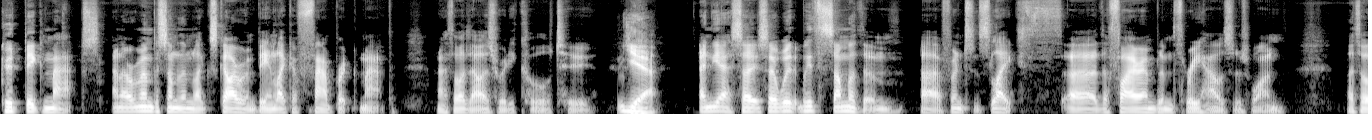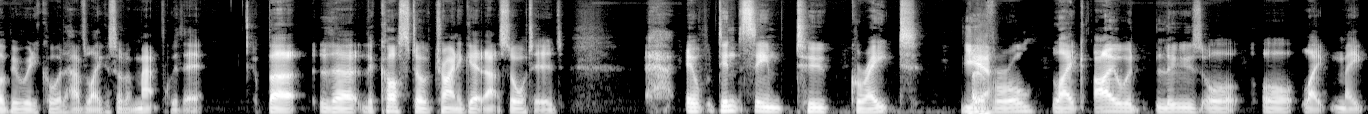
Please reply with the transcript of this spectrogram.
good big maps, and I remember some of them like Skyrim being like a fabric map, and I thought that was really cool too. Yeah, And yeah, so so with with some of them, uh, for instance, like uh, the Fire Emblem Three Houses one, I thought it'd be really cool to have like a sort of map with it. But the the cost of trying to get that sorted, it didn't seem too great yeah, overall. Like I would lose or or like make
